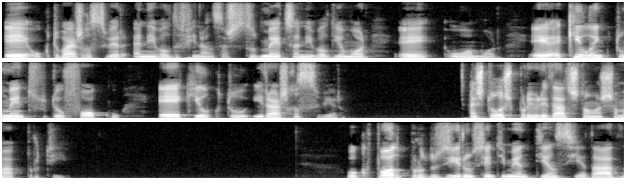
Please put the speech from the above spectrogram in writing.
é o que tu vais receber a nível de finanças. Se metes a nível de amor, é o amor. É aquilo em que tu metes o teu foco, é aquilo que tu irás receber. As tuas prioridades estão a chamar por ti. O que pode produzir um sentimento de ansiedade,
